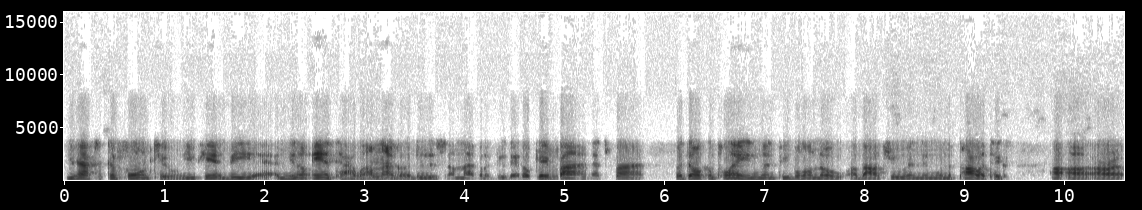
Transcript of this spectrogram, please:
you have to conform to. You can't be, you know, anti. Well, I'm not going to do this. I'm not going to do that. Okay, mm-hmm. fine, that's fine. But don't complain when people don't know about you, and then when the politics are are,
